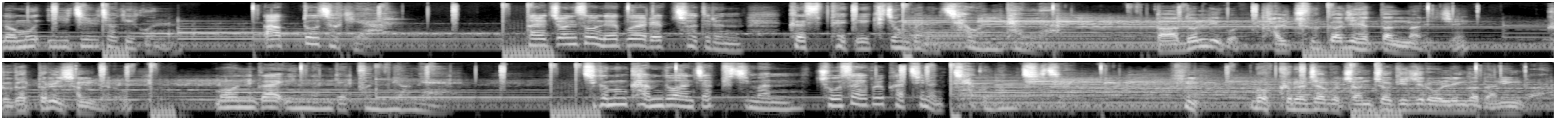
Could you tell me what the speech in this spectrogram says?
너무 이질적이군. 압도적이야. 발전소 내부의 랩처들은 그 스펙이 기존과는 차원이 달라. 따돌리고 탈출까지 했단 말이지. 그것들을 상대로 뭔가 있는 게 분명해. 지금은 감도 안 잡히지만 조사해볼 가치는 차고 넘치지. 뭐 그러자고 전초 기지로 올린 것 아닌가.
